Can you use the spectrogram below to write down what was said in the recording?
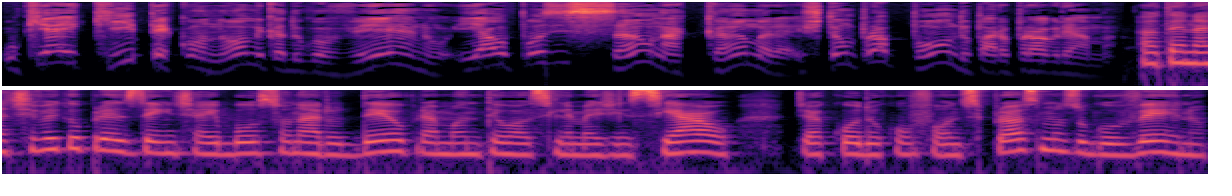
o que a equipe econômica do governo e a oposição na Câmara estão propondo para o programa. A alternativa que o presidente Jair Bolsonaro deu para manter o auxílio emergencial, de acordo com fontes próximas do governo,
